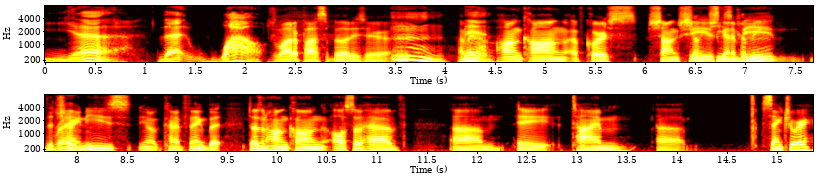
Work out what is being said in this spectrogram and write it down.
Yeah, that wow. There's a lot of possibilities here. Mm, I mean, Hong Kong, of course, Shang-Chi is going to be the right? Chinese, you know, kind of thing. But doesn't Hong Kong also have um, a time uh, sanctuary?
